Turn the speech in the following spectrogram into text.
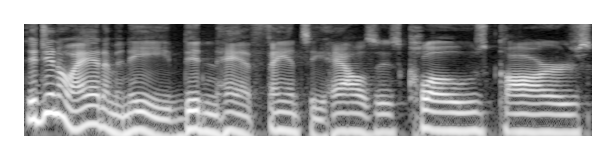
Did you know Adam and Eve didn't have fancy houses, clothes, cars,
